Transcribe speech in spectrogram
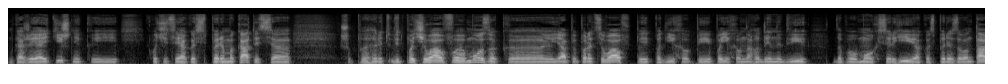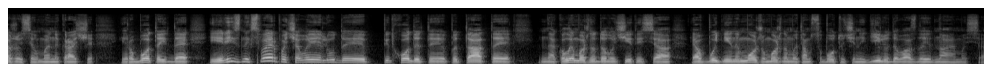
Він каже, я айтішник, і хочеться якось перемикатися, щоб відпочивав мозок. Я попрацював, під'їхав, поїхав на години-дві, допомог Сергію, якось перезавантажуюся, В мене краще і робота йде. І різних сфер почали люди підходити, питати, коли можна долучитися. Я в будні не можу, можна ми там суботу чи неділю до вас доєднаємося.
